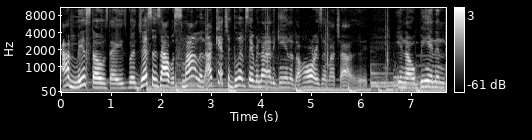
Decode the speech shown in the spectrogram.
I miss those days, but just as I was smiling, I catch a glimpse every now and again of the horrors in my childhood. You know, being in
